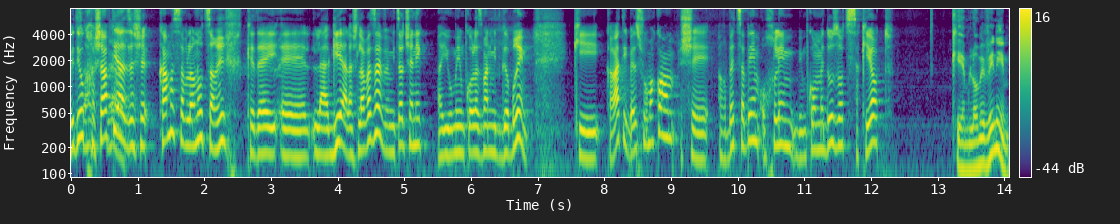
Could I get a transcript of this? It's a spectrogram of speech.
בדיוק צו, חשבתי לאט. על זה שכמה סבלנות צריך כדי אה, להגיע לשלב הזה, ומצד שני, האיומים כל הזמן מתגברים. כי קראתי באיזשהו מקום שהרבה צבים אוכלים במקום מדוזות שקיות. כי הם לא מבינים.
